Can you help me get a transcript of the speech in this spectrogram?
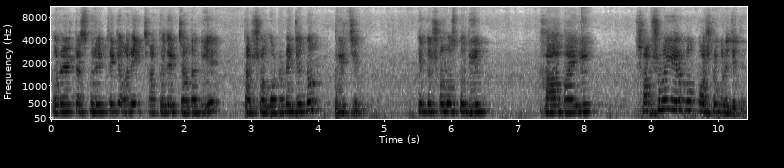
কোনো একটা স্কুলের থেকে অনেক ছাত্রদের চাঁদা নিয়ে তার সংগঠনের জন্য ফিরছেন। কিন্তু সমস্ত দিন খাওয়া পায়নি। সবসময় এরকম কষ্ট করে যেতেন।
